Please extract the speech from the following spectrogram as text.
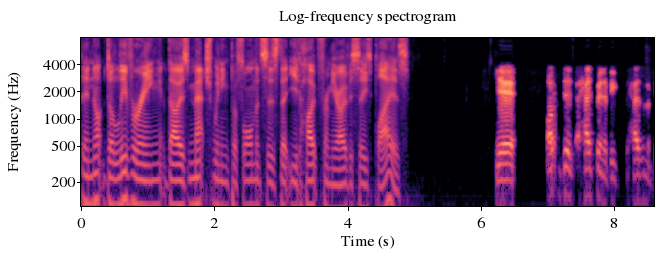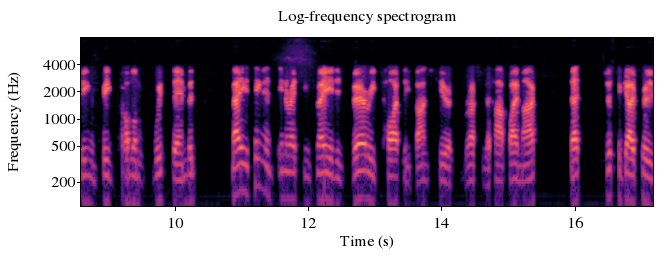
they're not delivering those match-winning performances that you'd hope from your overseas players. Yeah, there has been a big hasn't been a big problem with them, but Matty, the thing that's interesting to me, it is very tightly bunched here at roughly the halfway mark. Just to go through,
